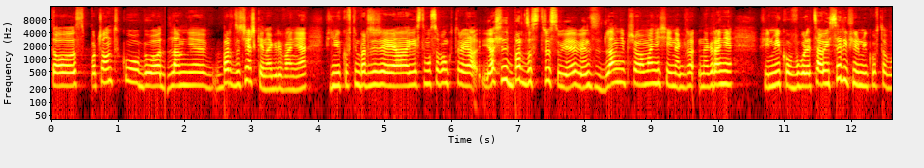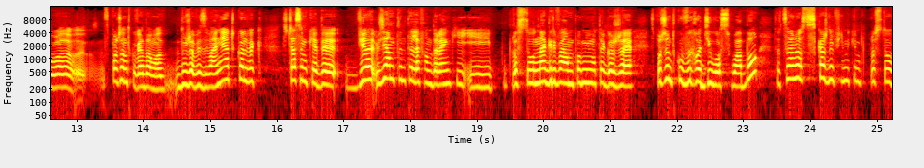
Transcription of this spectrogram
To z początku było dla mnie bardzo ciężkie nagrywanie filmików, tym bardziej, że ja jestem osobą, która ja, ja się bardzo stresuję, więc dla mnie przełamanie się i nagra, nagranie filmików, w ogóle całej serii filmików to było z początku wiadomo duże wyzwanie, aczkolwiek z czasem, kiedy wzięłam ten telefon do ręki i po prostu nagrywałam, pomimo tego, że z początku wychodziło słabo, to coraz z każdym filmikiem po prostu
